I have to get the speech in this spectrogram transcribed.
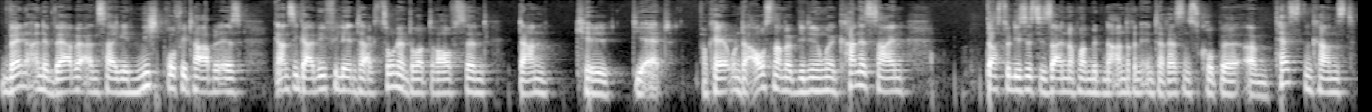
wenn eine Werbeanzeige nicht profitabel ist, ganz egal wie viele Interaktionen dort drauf sind, dann kill die Ad. Okay, unter Ausnahmebedingungen kann es sein, dass du dieses Design nochmal mit einer anderen Interessensgruppe ähm, testen kannst.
